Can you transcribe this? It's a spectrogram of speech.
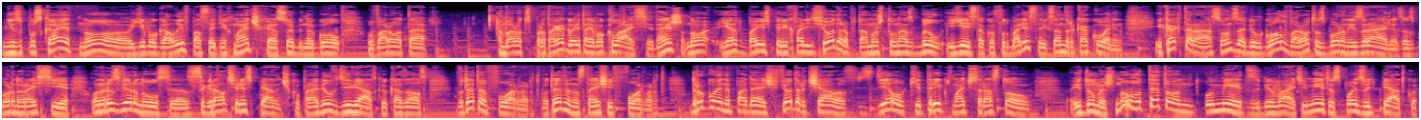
не запускает, но его голы в последних матчах, и особенно гол ворота ворот Спартака говорит о его классе, знаешь, но я боюсь перехвалить Федора, потому что у нас был и есть такой футболист Александр Кокорин. И как-то раз он забил гол в ворота сборной Израиля за сборную России. Он развернулся, сыграл через пяточку, пробил в девятку, казалось, вот это форвард, вот это настоящий форвард. Другой нападающий, Федор Чалов, сделал китрик в матче с Ростовом. И думаешь, ну вот это он умеет забивать, умеет использовать пятку.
